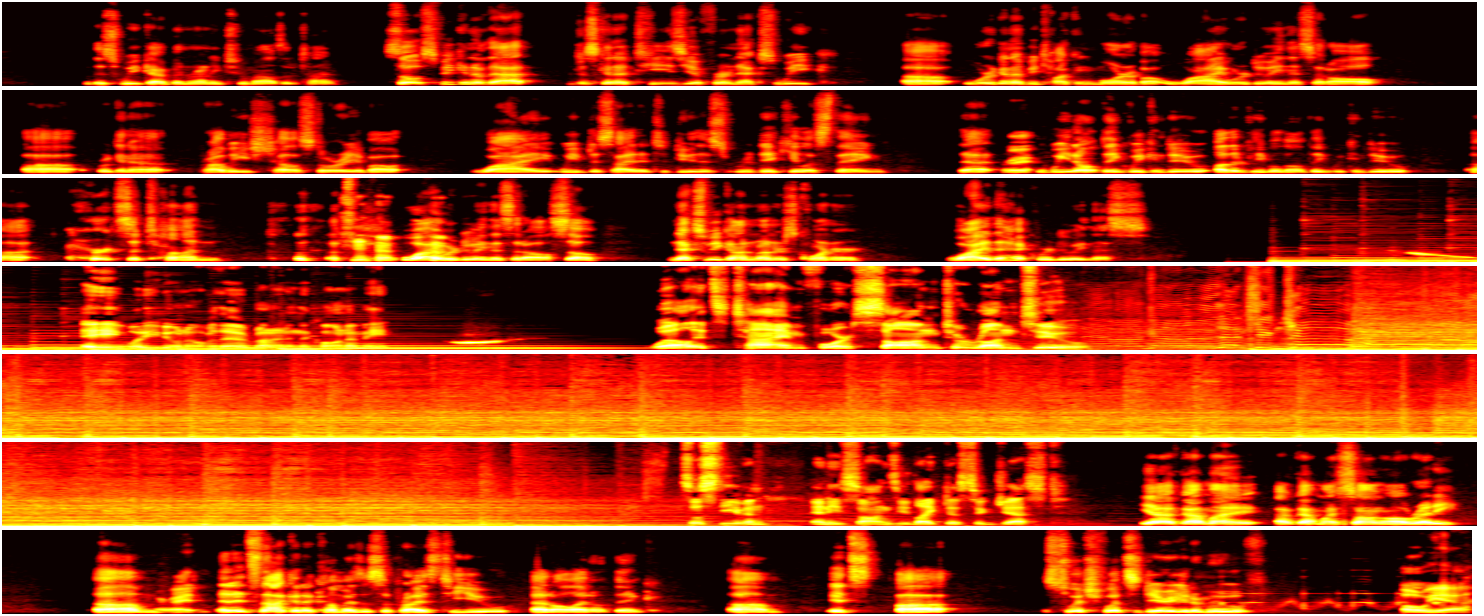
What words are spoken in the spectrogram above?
this week I've been running two miles at a time. So, speaking of that, I'm just going to tease you for next week. Uh, we're going to be talking more about why we're doing this at all. Uh, we're going to probably each tell a story about why we've decided to do this ridiculous thing that Right. we don't think we can do, other people don't think we can do, uh, hurts a ton. why we're doing this at all. So, next week on Runner's Corner, why the heck we're doing this. Hey, what are you doing over there running in the corner, mate? Well, it's time for Song to Run To. So, Steven, any songs you'd like to suggest? Yeah, I've got my I've got my song already. Um, All right. and it's not going to come as a surprise to you at all, I don't think. Um, it's uh, Switchfoot's "Dare You to Move," Oh, yeah.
